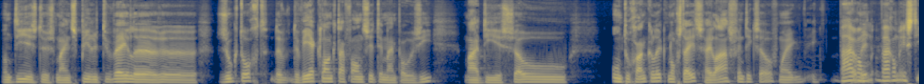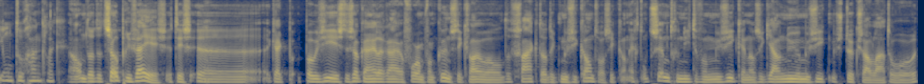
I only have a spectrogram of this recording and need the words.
Want die is dus mijn spirituele eh, zoektocht. De, de weerklank daarvan zit in mijn poëzie. Maar die is zo ontoegankelijk, nog steeds. Helaas vind ik zelf. Maar ik, ik waarom, waarom is die ontoegankelijk? nou, omdat het zo privé is. Het is eh, kijk, po- poëzie is dus ook een hele rare vorm van kunst. Ik wou wel dat- vaak dat ik muzikant was. Ik kan echt ontzettend genieten van muziek. En als ik jou nu een muziekstuk zou laten horen,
